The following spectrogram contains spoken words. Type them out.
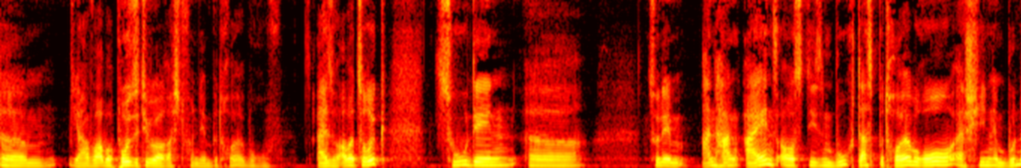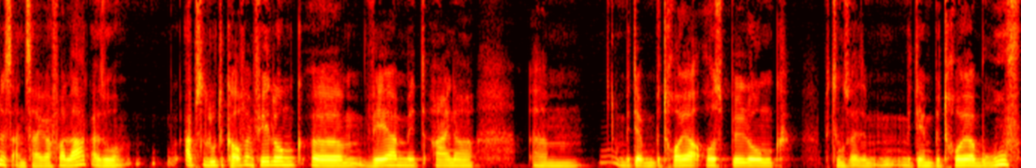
ähm, ja, war aber positiv überrascht von dem Betreuerberuf. Also, aber zurück zu den äh, zu dem Anhang 1 aus diesem Buch, das Betreuerbüro, erschienen im Bundesanzeiger Verlag. Also absolute Kaufempfehlung. Ähm, wer mit einer, ähm, mit der Betreuerausbildung beziehungsweise mit dem Betreuerberuf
